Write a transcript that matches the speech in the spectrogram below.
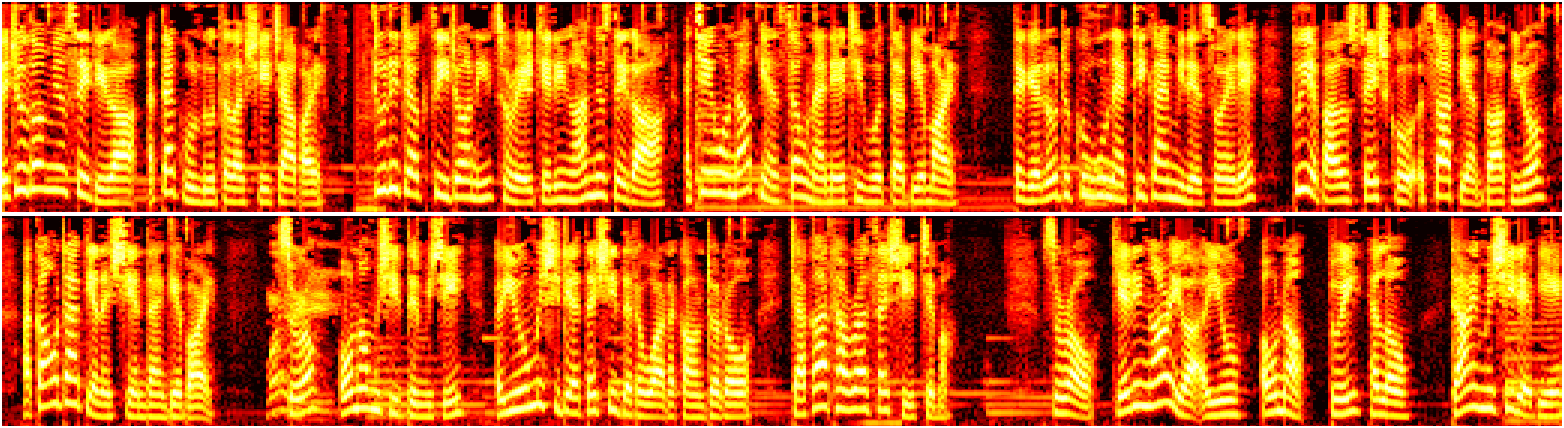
တချို့သောမျိုးစေ့တွေကအသက်ကိုလူသက်လောက်ရှိကြပါတယ်။တူလီတက်စီတော်နီဆိုတဲ့ဂျယ်လီငါးမျိုးစေ့ကအချိန်ကိုနောက်ပြန်စုံနိုင်တဲ့အထိကိုတက်ပြင်းပါတယ်။တကယ်လို့တစ်ခုခုနဲ့ထိခိုက်မိတယ်ဆိုရင်လေသူ့ရဲ့ bio stage ကိုအစပြန်သွားပြီးတော့အကောင့်အပြန်လည်းရှင်းတန်းခဲ့ပါတယ်။ဆိုတော့အုံတော့မရှိသေးမရှိအယိုးမရှိတဲ့သက်ရှိတဲ့တော်တကောင်တော်တော်ဒါကထာဝရသက်ရှိခြင်းပါ။ဆိုတော့ဂျယ်လီငါးတွေကအယိုးအုံတော့သွေးဟယ်လိုဒါတွေမရှိတဲ့ပြင်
